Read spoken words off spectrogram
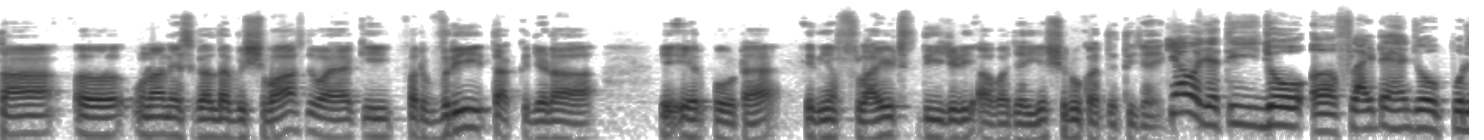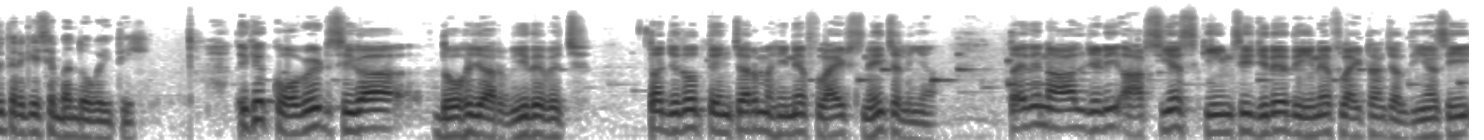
ਤਾਂ ਉਹਨਾਂ ਨੇ ਇਸ ਗੱਲ ਦਾ ਵਿਸ਼ਵਾਸ ਦਿਵਾਇਆ ਕਿ ਫਰਵਰੀ ਤੱਕ ਜਿਹੜਾ ਇਹ 에어ਪੋਰਟ ਹੈ ਇਹਦੀਆਂ ਫਲਾਈਟਸ ਦੀ ਜਿਹੜੀ ਆਵਾਜਾਈ ਹੈ ਸ਼ੁਰੂ ਕਰ ਦਿੱਤੀ ਜਾਏਗੀ। क्या वजह थी जो अ, फ्लाइटें हैं जो पूरी तरीके से बंद हो गई थी ਕੋਵਿਡ ਸੀਗਾ 2020 ਦੇ ਵਿੱਚ ਤਾਂ ਜਦੋਂ 3-4 ਮਹੀਨੇ ਫਲਾਈਟਸ ਨਹੀਂ ਚੱਲੀਆਂ ਤਾਂ ਇਹਦੇ ਨਾਲ ਜਿਹੜੀ ਆਰਸੀਐਸ ਸਕੀਮ ਸੀ ਜਿਹਦੇ ਅਧੀਨ ਇਹ ਫਲਾਈਟਾਂ ਚੱਲਦੀਆਂ ਸੀ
